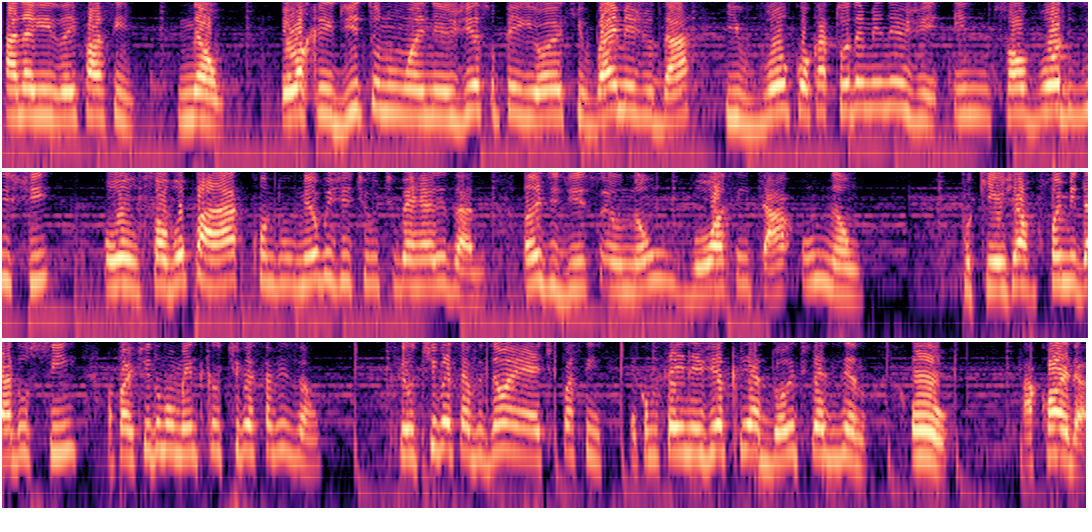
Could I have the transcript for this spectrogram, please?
analisa e fala assim: não, eu acredito numa energia superior que vai me ajudar e vou colocar toda a minha energia e só vou desistir ou só vou parar quando o meu objetivo estiver realizado. Antes disso, eu não vou aceitar o não, porque já foi me dado o sim a partir do momento que eu tive essa visão. Se eu tive essa visão, é, é tipo assim, é como se a energia criadora estivesse dizendo: ou oh, acorda,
